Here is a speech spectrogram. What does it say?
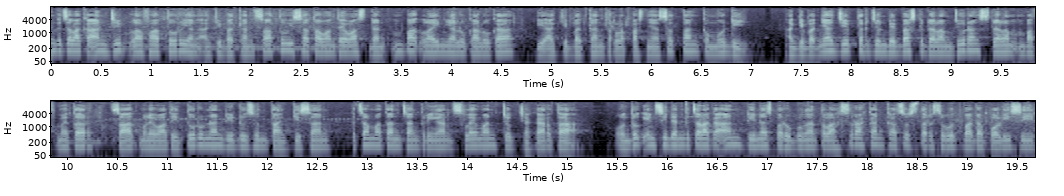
kecelakaan Jeep Lavatur yang akibatkan satu wisatawan tewas dan empat lainnya luka-luka diakibatkan terlepasnya setang kemudi. Akibatnya Jeep terjun bebas ke dalam jurang sedalam 4 meter saat melewati turunan di Dusun Tangkisan, Kecamatan Cangkringan, Sleman, Yogyakarta. Untuk insiden kecelakaan, Dinas Perhubungan telah serahkan kasus tersebut pada polisi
